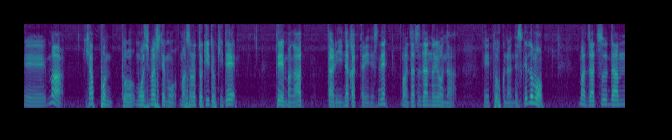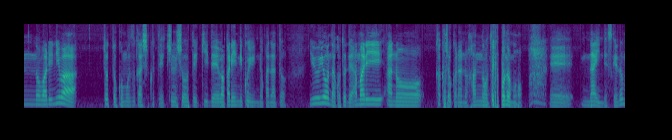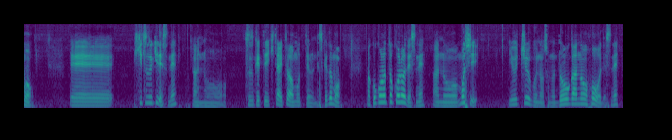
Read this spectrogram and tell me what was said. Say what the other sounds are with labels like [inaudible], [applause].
えー、まあ、100本と申しましても、まあ、その時々でテーマがあったりなかったりですね、まあ、雑談のような、え、トークなんですけども、まあ、雑談の割には、ちょっと小難しくて抽象的で分かりにくいのかなというようなことで、あまり、あの、各所からの反応というものも [laughs] えー、ないんですけども、えー、引き続きですね、あの、続けていきたいとは思ってるんですけども、まあ、ここのところですね、あのもし YouTube のその動画の方をですね、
